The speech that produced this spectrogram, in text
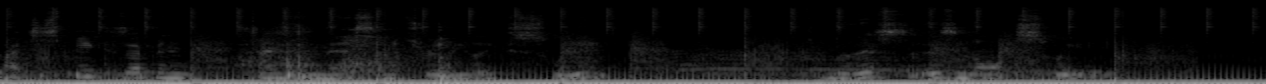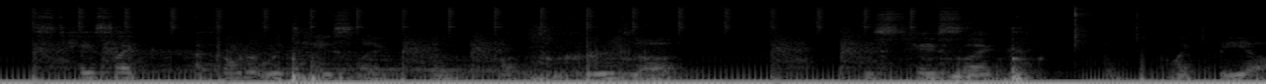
Might just be because I've been drinking this and it's really like sweet. But this is not sweet. This tastes like I thought it would taste like a fucking cruiser. This tastes like like beer.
